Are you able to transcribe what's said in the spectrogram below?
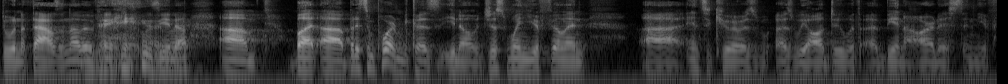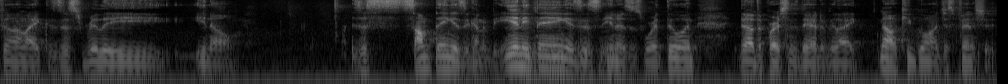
doing a thousand other things, you know. Um, but uh, but it's important because you know just when you're feeling uh, insecure, as, as we all do with uh, being an artist, and you're feeling like, is this really, you know, is this something? Is it going to be anything? Is this you know is this worth doing? The other person's there to be like, no, keep going, just finish it,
